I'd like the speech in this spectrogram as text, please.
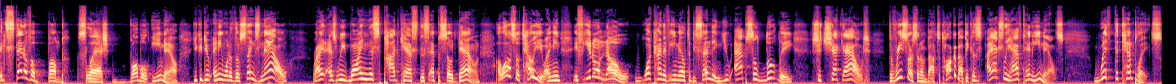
instead of a bump slash bubble email, you could do any one of those things. Now, right? As we wind this podcast, this episode down, I'll also tell you I mean, if you don't know what kind of email to be sending, you absolutely should check out the resource that I'm about to talk about because I actually have 10 emails with the templates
